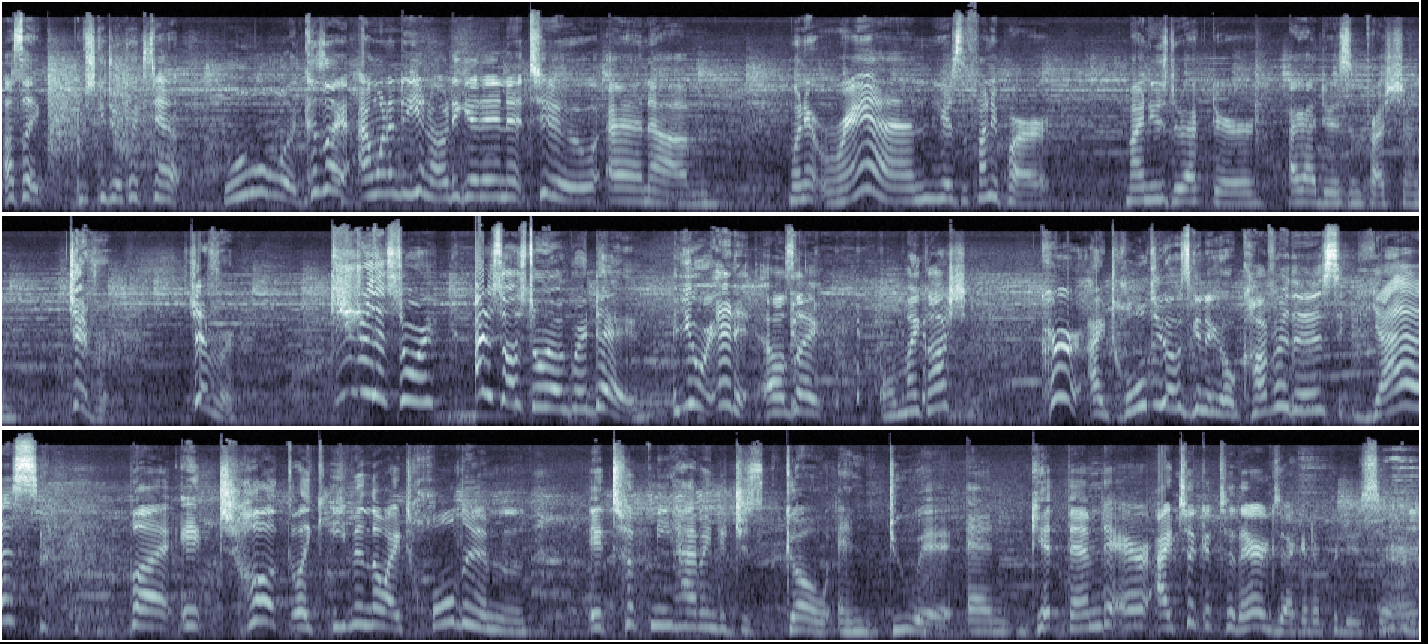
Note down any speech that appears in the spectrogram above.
I was like, I'm just gonna do a quick stand up, because I, I wanted to you know to get in it too. And um, when it ran, here's the funny part: my news director, I gotta do his impression. Jennifer, Jennifer, did you do that story? I just saw a story on Great Day, and you were in it. I was like, oh my gosh, Kurt, I told you I was gonna go cover this. Yes, but it took like even though I told him. It took me having to just go and do it and get them to air. I took it to their executive producer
